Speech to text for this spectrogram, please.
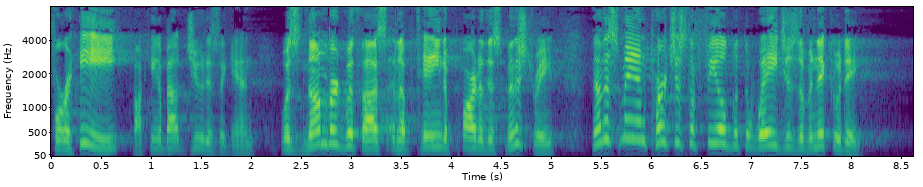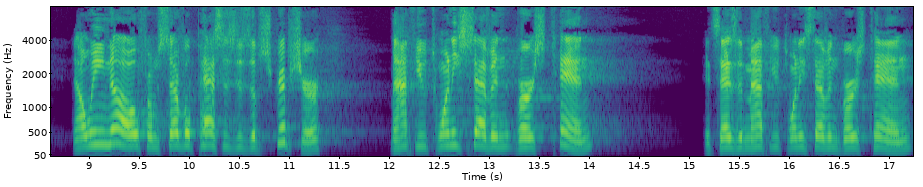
For he, talking about Judas again, was numbered with us and obtained a part of this ministry. Now, this man purchased a field with the wages of iniquity. Now, we know from several passages of Scripture, Matthew 27, verse 10, it says in Matthew 27, verse 10,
